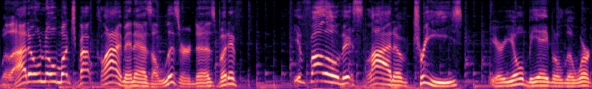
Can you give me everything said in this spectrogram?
Well, I don't know much about climbing as a lizard does, but if, if you follow this line of trees, here you'll be able to work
